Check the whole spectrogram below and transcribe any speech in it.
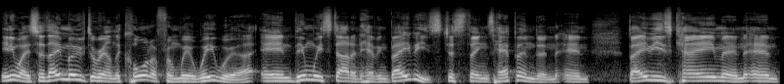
Anyway, so they moved around the corner from where we were, and then we started having babies. Just things happened, and, and babies came, and, and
